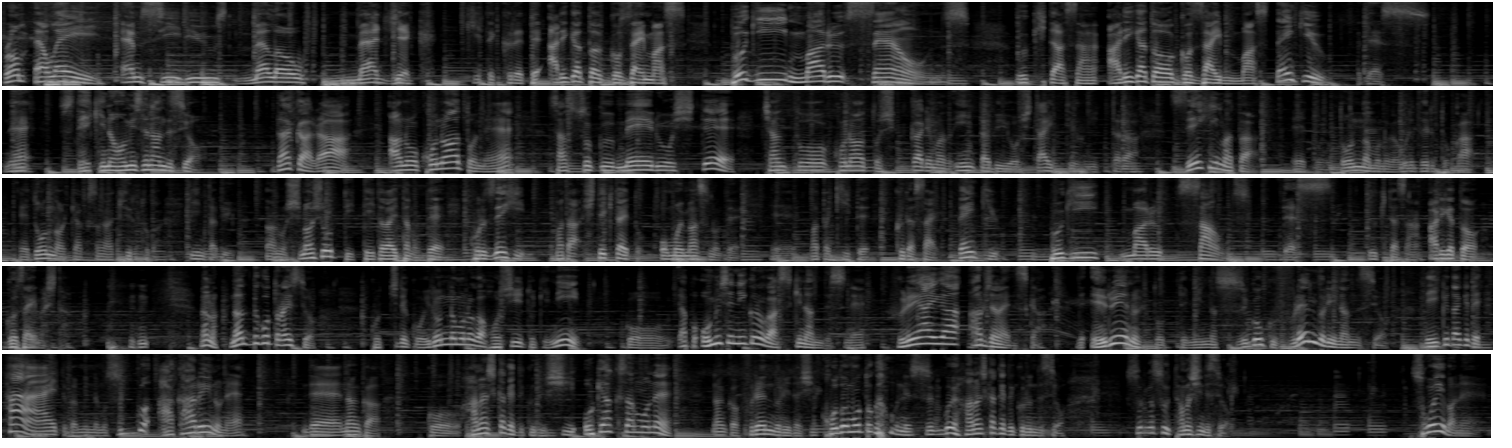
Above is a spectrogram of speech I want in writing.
From LA, MC Liu's Mellow Magic 聞いてくれてありがとうございます。Boogie 丸 Sounds 浮田さんありがとうございます。Thank you です。ね、素敵なお店なんですよ。だから、あの、この後ね、早速メールをして、ちゃんとこの後しっかりまたインタビューをしたいっていうふうに言ったら、ぜひまた、えー、とどんなものが売れてるとか、えーどんなお客さんが来てるとかインタビューあのしましょうって言っていただいたのでこれぜひまたしていきたいと思いますので、えーまた聞いてください。Thank you ブギーマルサウンズです。浮田さん。ありがとうございました。なのなんてことないですよ。こっちでこういろんなものが欲しい時にこうやっぱお店に行くのが好きなんですね。触れ合いがあるじゃないですか。で LA の人ってみんなすごくフレンドリーなんですよ。で行くだけで「はーい」とかみんなもすっごい明るいのね。でなんかこう話しかけてくるしお客さんもねなんかフレンドリーだし子供とかもねすっごい話しかけてくるんですよ。それがすごい楽しいんですよ。そういえばね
